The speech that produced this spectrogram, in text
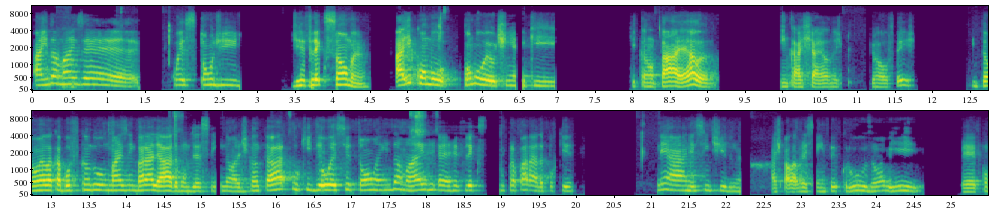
ainda mais é com esse tom de, de reflexão, mano. Aí como como eu tinha que que cantar ela, encaixar ela nas que o Raul fez, então ela acabou ficando mais embaralhada, vamos dizer assim, na hora de cantar, o que deu esse tom ainda mais é, reflexivo para a parada, porque linear nesse sentido, né? As palavras se entrecruzam ali, é, ficam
